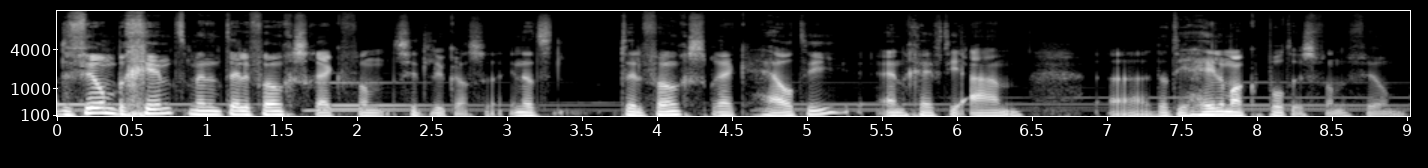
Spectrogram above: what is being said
De film begint met een telefoongesprek van Sint Lucassen. In dat telefoongesprek huilt hij en geeft hij aan uh, dat hij helemaal kapot is van de film.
